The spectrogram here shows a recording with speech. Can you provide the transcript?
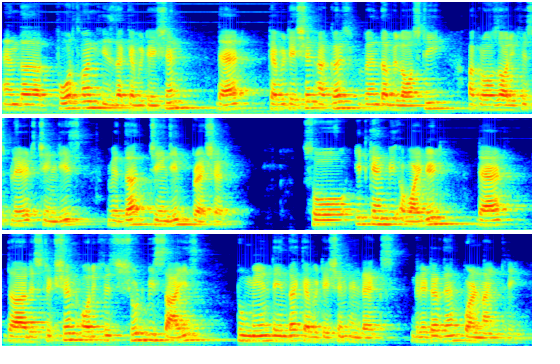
And the fourth one is the cavitation that Cavitation occurs when the velocity across the orifice plate changes with the change in pressure. So it can be avoided that the restriction orifice should be sized to maintain the cavitation index greater than 0.93.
